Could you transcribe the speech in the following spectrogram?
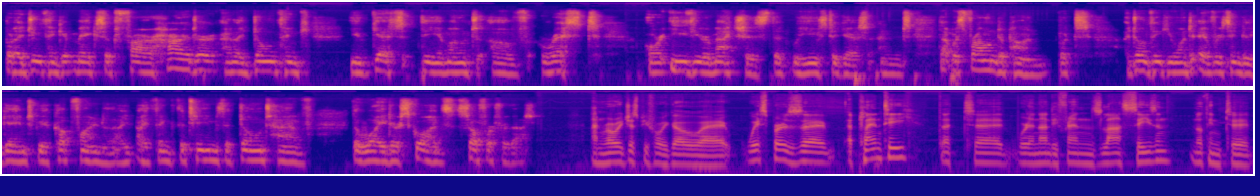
But I do think it makes it far harder. And I don't think you get the amount of rest or easier matches that we used to get. And that was frowned upon. But I don't think you want every single game to be a cup final. I, I think the teams that don't have the wider squads suffer for that. And Rory, just before we go, uh, whispers uh, aplenty that uh, were in Andy Friend's last season. Nothing to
